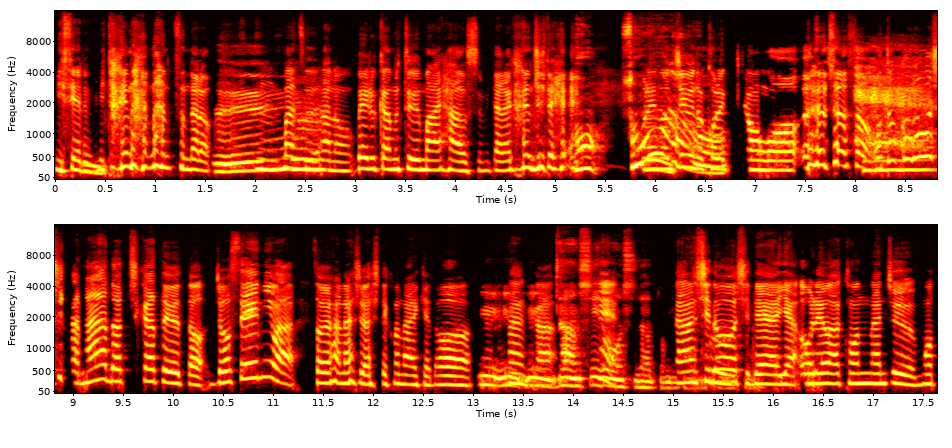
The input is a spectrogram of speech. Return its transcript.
見せるみたいな、なんつうんだろう。へうーんまず、うんあの、Welcome to my house みたいな感じで、あ、そう俺なの？銃のコレクションを、そうそう、男同士かな、どっちかというと、女性にはそういう話はしてこないけど、うんうんうん。なんか男子同士だと男子同士で、いや、俺はこんな銃持っ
